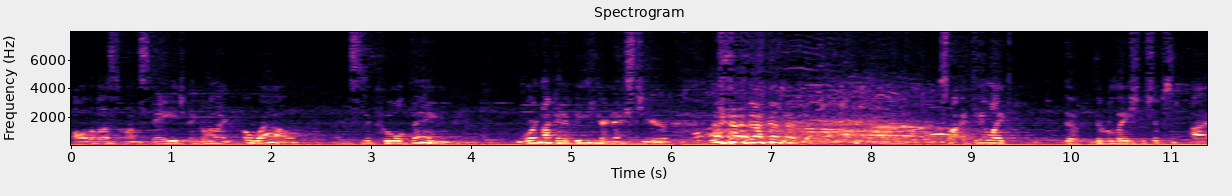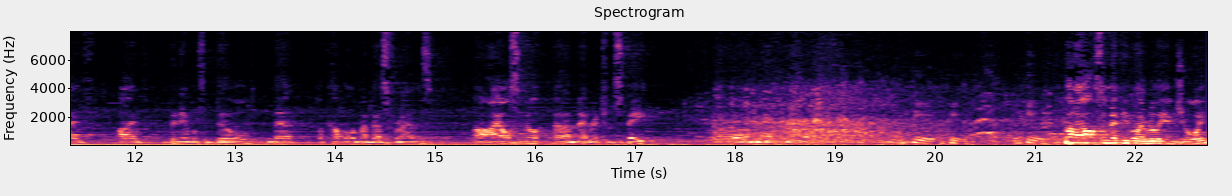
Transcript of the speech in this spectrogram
all of us on stage and going like, "Oh wow, this is a cool thing." We're not going to be here next year. uh, so I feel like the, the relationships I've I've been able to build, met a couple of my best friends. Uh, I also know, uh, met Richard Speight. Um, but I also met people I really enjoy.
